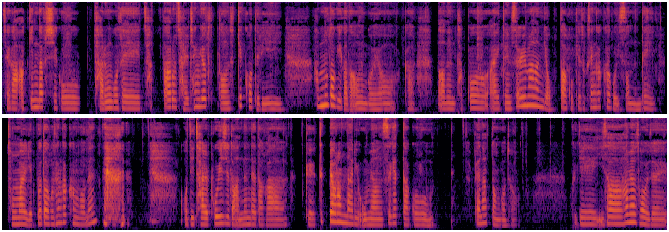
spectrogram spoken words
제가 아낀답시고 다른 곳에 자- 따로 잘 챙겨뒀던 스티커들이 한 무더기가 나오는 거예요. 그러니까 나는 다꾸 아이템 쓸만한 게 없다고 계속 생각하고 있었는데 정말 예쁘다고 생각한 거는 어디 잘 보이지도 않는 데다가 그 특별한 날이 오면 쓰겠다고 빼놨던 거죠. 그게 이사하면서 이제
